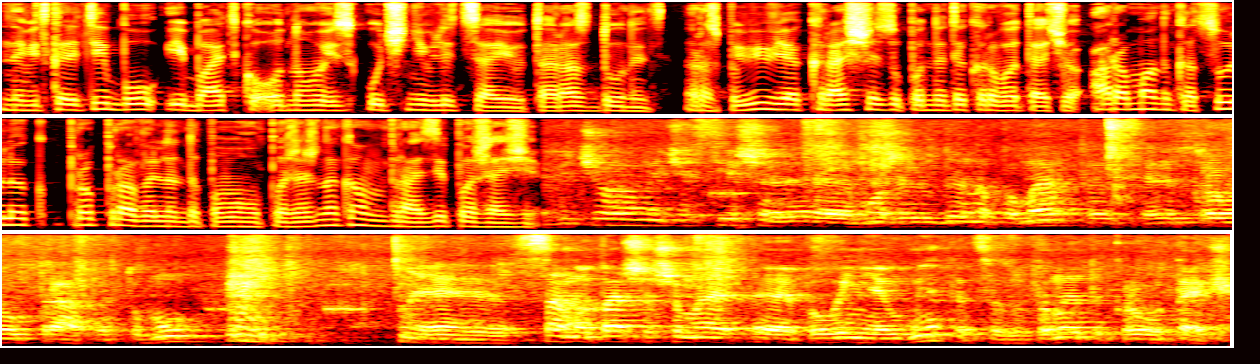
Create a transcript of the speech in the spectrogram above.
На відкритті був і батько одного із учнів ліцею Тарас Дунець. Розповів, як краще зупинити кровотечу, а Роман Кацуляк про правильну допомогу пожежникам в разі пожежі. Від чого найчастіше е, людина померти, це від крововтрати. Тому е, саме перше, що ми е, повинні вміти, це зупинити кровотечу.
